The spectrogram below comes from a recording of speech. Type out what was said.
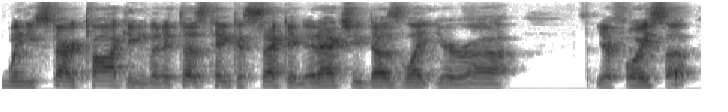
when you start talking, but it does take a second. It actually does light your uh, your voice up.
